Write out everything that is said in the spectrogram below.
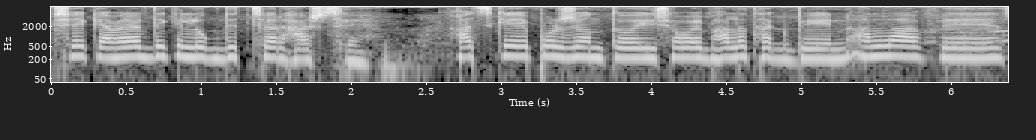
সে ক্যামেরার দিকে লুক দিচ্ছে আর হাসছে। আজকে এ পর্যন্তই। সবাই ভালো থাকবেন। আল্লাহ হাফেজ।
